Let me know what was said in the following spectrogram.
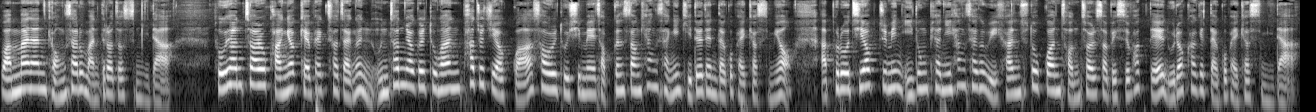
완만한 경사로 만들어졌습니다. 도현철 광역계획처장은 운천역을 통한 파주 지역과 서울 도심의 접근성 향상이 기대된다고 밝혔으며 앞으로 지역 주민 이동 편의 향상을 위한 수도권 전철 서비스 확대에 노력하겠다고 밝혔습니다.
